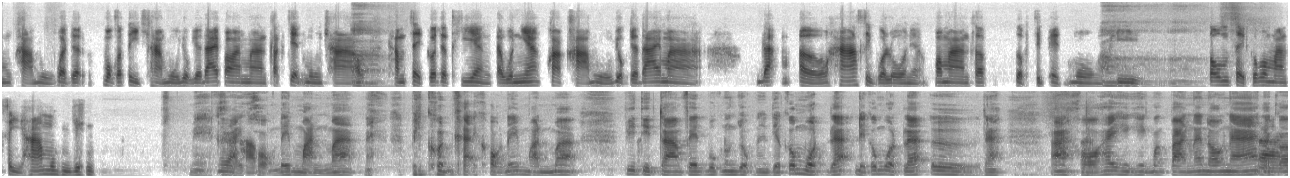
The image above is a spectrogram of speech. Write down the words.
ำขาหมูกว่าจะปกติขาหมูหยกจะได้ประมาณสักเจ็ดโมงเช้าอ่าทำเสร็จก็จะเที่ยง แต่วันเนี้ยขาขาหมูหยกจะได้มาได้เออห้าสิบกว่าโลเนี่ยประมาณสักเกือบสิบเอ็ดโมงอะพี่อ่าอ่าต้มเสร็จก็ประมาณสี่ห้าโมงเย็น แหมนี่แหขาละยครับของได้มันมากนะเป็นคนขายของได้มันมาก พี่ติดตาม Facebook น้องหยกเนี่ยเดี๋ยวก็หมดแล้วเดี๋ยวก็หมดแล้วเออนะอะขอให้เฮงๆปังๆนะน้องนะ แล้วก็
